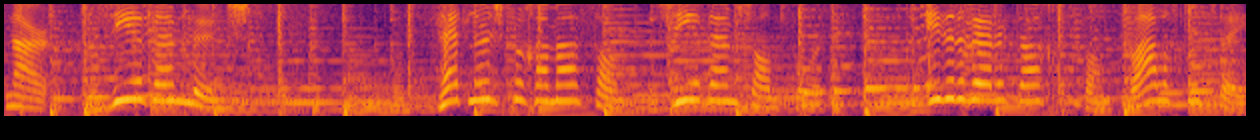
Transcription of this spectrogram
Naar ZFM Lunch. Het lunchprogramma van ZFM Zandvoort. Iedere werkdag van 12 tot 2.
